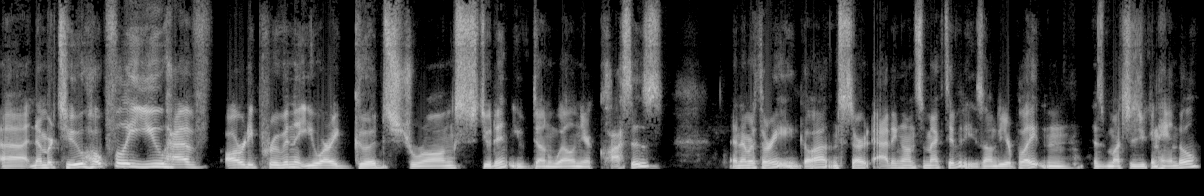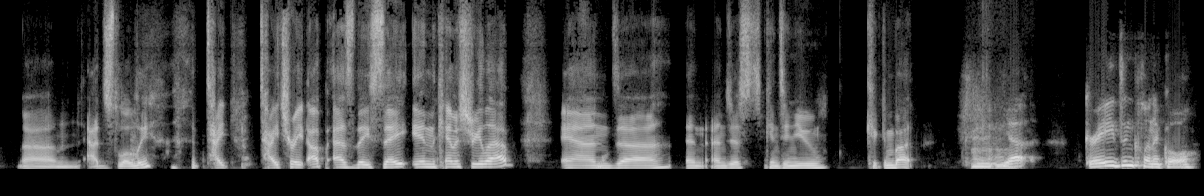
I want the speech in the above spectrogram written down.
Uh, number two, hopefully you have already proven that you are a good, strong student. You've done well in your classes. And number three, go out and start adding on some activities onto your plate and as much as you can handle. Um, add slowly, Tit- titrate up, as they say in the chemistry lab, and uh, and and just continue kicking butt. Mhm. Yeah. Grades and clinical.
